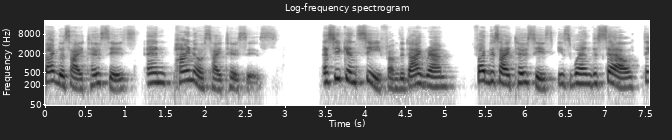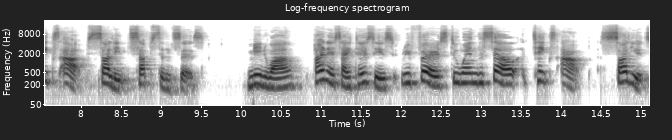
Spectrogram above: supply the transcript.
phagocytosis and pinocytosis. As you can see from the diagram, phagocytosis is when the cell takes up solid substances. Meanwhile, pinocytosis refers to when the cell takes up solutes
